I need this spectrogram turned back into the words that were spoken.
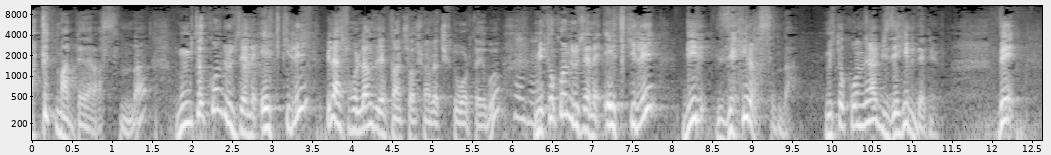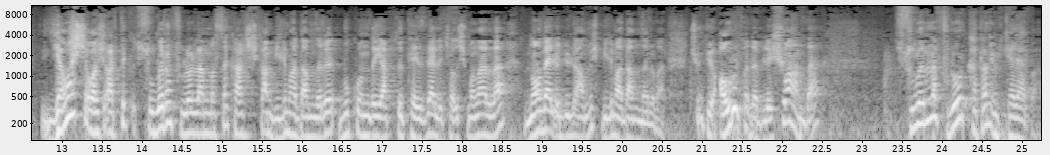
atık maddeler aslında. Bu mitokondri üzerine etkili, bilhassa Hollanda'da yapılan çalışmalarda çıktı ortaya bu. Mitokondri üzerine etkili bir zehir aslında. Mitokondriyal bir zehir deniyor. Ve yavaş yavaş artık suların florlanmasına karşı çıkan bilim adamları bu konuda yaptığı tezlerle, çalışmalarla Nobel ödülü almış bilim adamları var. Çünkü Avrupa'da bile şu anda sularına flor katan ülkeler var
